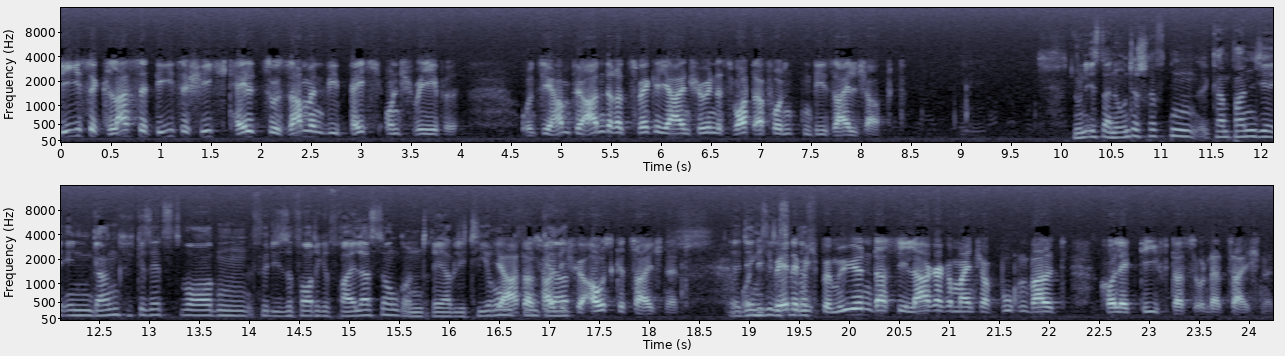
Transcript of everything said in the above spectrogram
Diese Klasse, diese Schicht hält zusammen wie Pech und Schwefel. Und sie haben für andere Zwecke ja ein schönes Wort erfunden, die Seilschaft. Nun ist eine Unterschriftenkampagne in Gang gesetzt worden für die sofortige Freilassung und Rehabilitierung. Ja, das halte ich für ausgezeichnet. Äh, und ich Sie, werde mich bemühen, dass die Lagergemeinschaft Buchenwald kollektiv das unterzeichnet.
